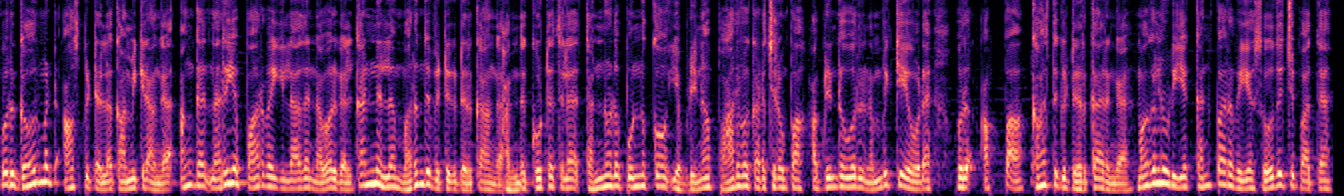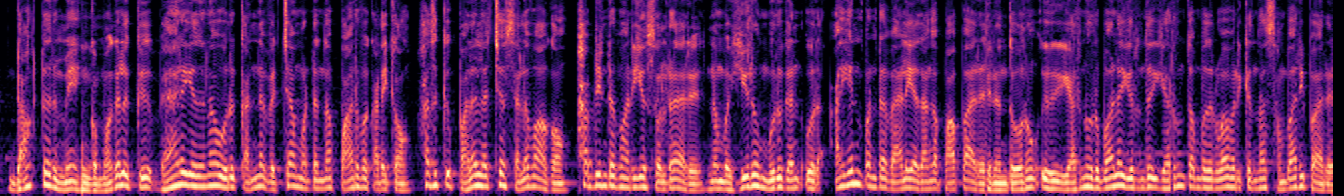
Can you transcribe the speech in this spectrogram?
ஒரு கவர்மெண்ட் ஹாஸ்பிட்டல்ல காமிக்கிறாங்க. அங்க நிறைய பார்வை இல்லாத நபர்கள் கண்ணுல மருந்து விட்டுக்கிட்டு இருக்காங்க. அந்த கூட்டத்துல தன்னோட பொண்ணுக்கும் எப்படின்னா பார்வை கிடைச்சிரும்பா அப்படின்ற ஒரு நம்பிக்கையோட ஒரு அப்பா காத்துக்கிட்டு இருக்காருங்க. மகளுடைய கண் பார்வையை சோதிச்சு பார்த்த டாக்டருமே உங்க மகளுக்கு வேற எதனா ஒரு கண்ணை வச்சா மட்டும்தான் பார்வை கிடைக்கும். அதுக்கு பல லட்சம் செலவாகும். அப்படின்ற மாதிரியே சொல்றாரு. நம்ம ஹீரோ முருகன் ஒரு அயன் பண்ற வேலையை தாங்க பாப்பாரு. தினந்தோறும் இது இருநூறு ரூபாயில இருந்து இருநூத்தம்பது ரூபாய் வரைக்கும் தான் சம்பாதிப்பாரு.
